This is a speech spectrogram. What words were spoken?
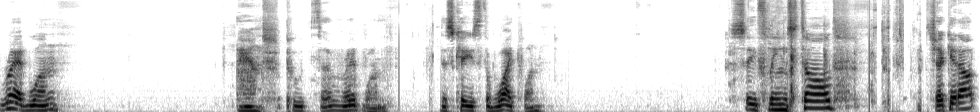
red one and put the red one. In this case, the white one. Safely installed. Check it out.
